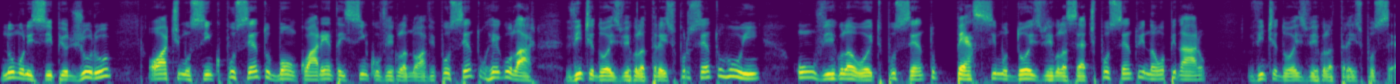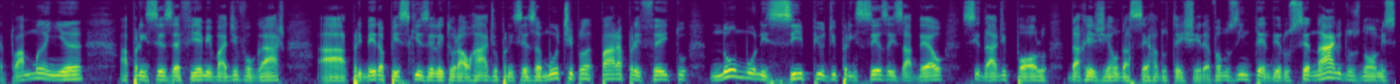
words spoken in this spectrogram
no município de Juru, ótimo 5%, bom 45,9%, regular 22,3%, ruim 1,8%, péssimo 2,7% e não opinaram 22,3%. Amanhã a Princesa FM vai divulgar a primeira pesquisa eleitoral Rádio Princesa Múltipla para prefeito no município de Princesa Isabel, cidade polo da região da Serra do Teixeira. Vamos entender o cenário dos nomes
